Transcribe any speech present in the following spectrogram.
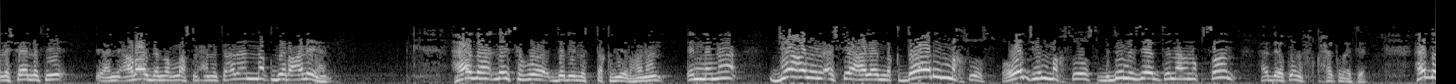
الأشياء التي يعني أرادنا الله سبحانه وتعالى أن نقدر عليها. هذا ليس هو دليل التقدير هنا إنما جعلوا الأشياء على مقدار مخصوص ووجه مخصوص بدون زيادة أو نقصان هذا يكون في حكمته. هذا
